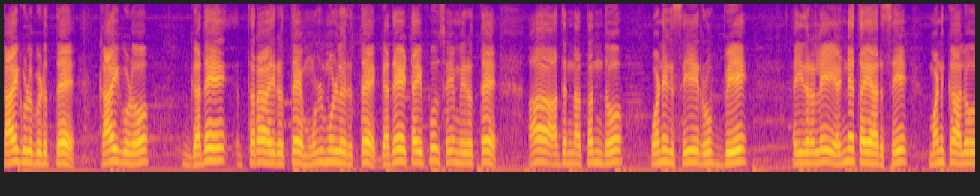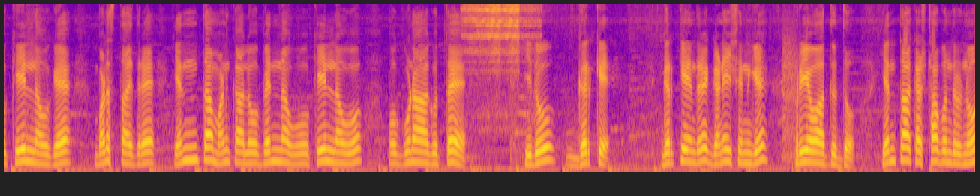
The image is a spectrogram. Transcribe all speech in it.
ಕಾಯಿಗಳು ಬಿಡುತ್ತೆ. ಕಾಯಿಗಳು ಗದೆ ಥರ ಇರುತ್ತೆ ಮುಳ್ಳು ಮುಳ್ಳು ಇರುತ್ತೆ, ಗದೆ ಟೈಪು ಸೇಮ್ ಇರುತ್ತೆ. ಅದನ್ನು ತಂದು ಒಣಗಿಸಿ, ರುಬ್ಬಿ, ಇದರಲ್ಲಿ ಎಣ್ಣೆ ತಯಾರಿಸಿ, ಮಣ್ಕಾಲು ಕೀಲು ನೋವಿಗೆ ಬಳಸ್ತಾ ಇದ್ದರೆ ಎಂಥ ಮೊಣಕಾಲು ಬೆನ್ನೋವು ಕೀಲು ನೋವು ಗುಣ ಆಗುತ್ತೆ. ಇದು ಗರ್ಕೆ. ಗರ್ಕೆ ಅಂದರೆ ಗಣೇಶನಿಗೆ ಪ್ರಿಯವಾದದ್ದು. ಎಂಥ ಕಷ್ಟ ಬಂದ್ರೂ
